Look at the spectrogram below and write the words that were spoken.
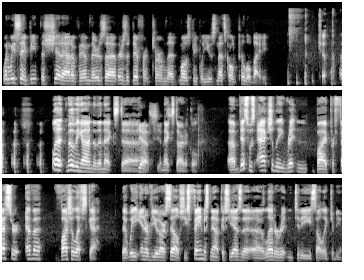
when we say beat the shit out of him, there's a, there's a different term that most people use, and that's called pillow biting. Let, moving on to the next uh, yes, yes. next article. Um, this was actually written by Professor Eva Wasilewska that we interviewed ourselves. She's famous now because she has a, a letter written to the Salt Lake Tribune.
